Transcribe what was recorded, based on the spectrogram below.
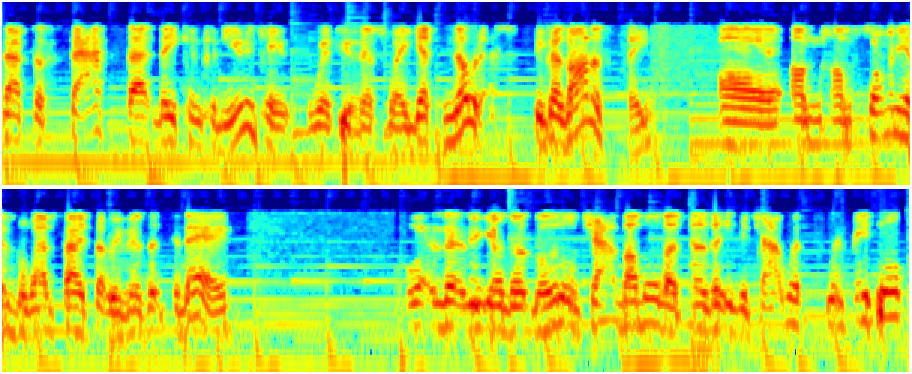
that the fact that they can communicate with you this way gets noticed. Because honestly, uh, on, on so many of the websites that we visit today, the, you know, the, the little chat bubble that says that you can chat with, with people,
